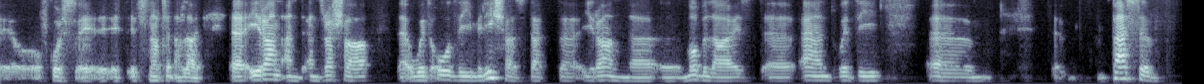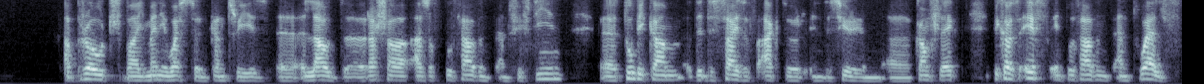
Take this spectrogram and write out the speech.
uh, of course it, it's not an ally. Uh, Iran and, and Russia, uh, with all the militias that uh, Iran uh, mobilized and with the um, passive approach by many Western countries, allowed Russia as of 2015 uh, to become the decisive actor in the Syrian uh, conflict. Because if in 2012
